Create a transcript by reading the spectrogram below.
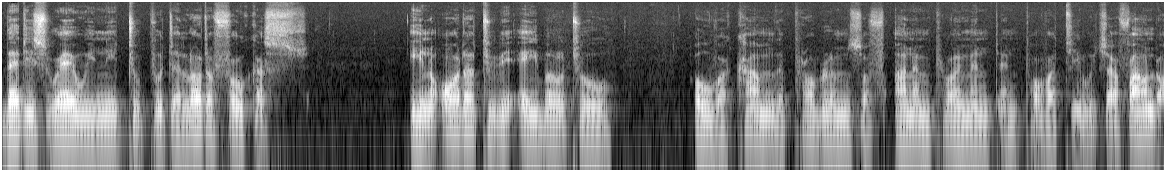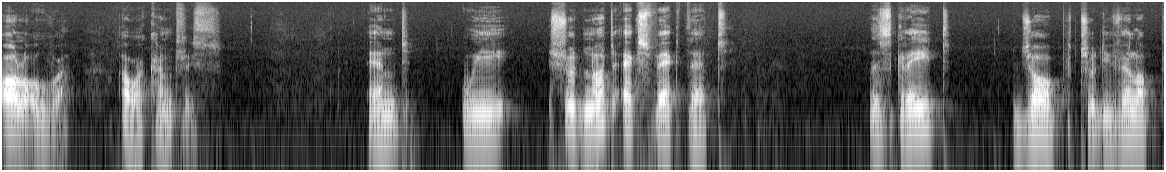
That is where we need to put a lot of focus in order to be able to overcome the problems of unemployment and poverty, which are found all over our countries. And we should not expect that this great job to develop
